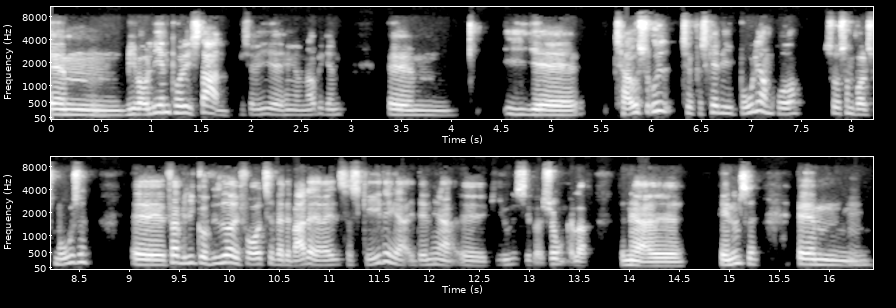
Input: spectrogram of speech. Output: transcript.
um, mm. Vi var jo lige inde på det i starten, hvis jeg lige uh, hænger den op igen. Um, I uh, tager også ud til forskellige boligområder, såsom Voldsmose, uh, før vi lige går videre i forhold til, hvad det var, der reelt så skete her i den her uh, givende situation, eller den her uh, hændelse. Um, mm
